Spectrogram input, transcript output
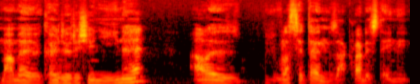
máme každé řešení jiné, ale vlastně ten základ je stejný.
